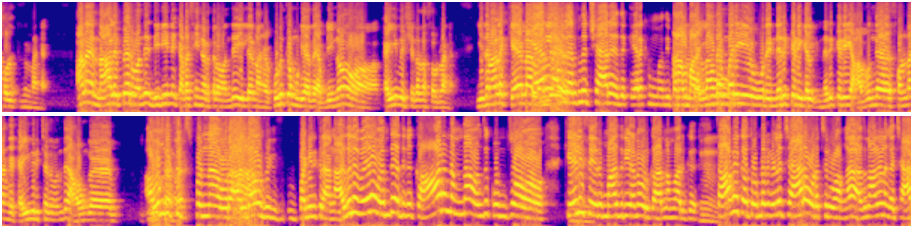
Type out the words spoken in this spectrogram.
சொல்லிட்டு இருந்தாங்க ஆனா நாலு பேர் வந்து திடீர்னு கடைசி நேரத்துல வந்து இல்ல நாங்க கொடுக்க முடியாது அப்படின்னும் கை தான் சொல்றாங்க இதனால கேரளால இருந்து சேர் எதுக்கு இறக்குமதி ஆமா இந்த மாதிரி ஒரு நெருக்கடிகள் நெருக்கடி அவங்க சொன்னாங்க கை விரிச்சது வந்து அவங்க அவங்க இருக்காங்க. பிக்ஸ் பண்ண ஒரு ஆள் தான் fix பண்ணிருக்காங்க அதுல வேற வந்து அதுக்கு காரணம் தான் வந்து கொஞ்சம் கேலி செய்யற மாதிரியான ஒரு காரணமா இருக்கு. தாவேக்கா தொண்டர்களை சேர உடைச்சிருவாங்க. அதனால நாங்க சேர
